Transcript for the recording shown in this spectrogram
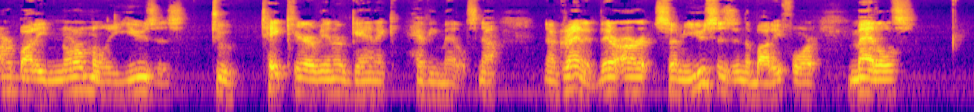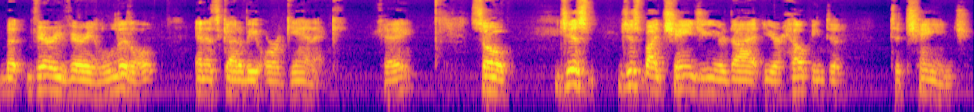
our body normally uses to take care of inorganic heavy metals. Now, now, granted, there are some uses in the body for metals, but very, very little, and it's got to be organic. Okay, so just just by changing your diet, you're helping to to change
